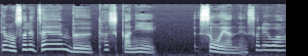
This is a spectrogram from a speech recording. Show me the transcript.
でもそれ全部確かにそうやねん。それは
